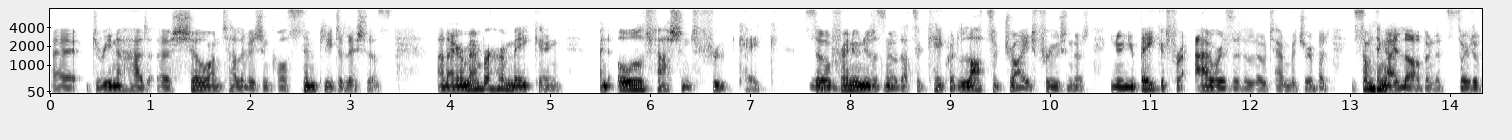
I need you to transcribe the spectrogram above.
uh, Darina had a show on television called Simply Delicious. And I remember her making an old fashioned fruit cake so mm. for anyone who doesn't know, that's a cake with lots of dried fruit in it. You know, you bake it for hours at a low temperature, but it's something I love, and it's sort of,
